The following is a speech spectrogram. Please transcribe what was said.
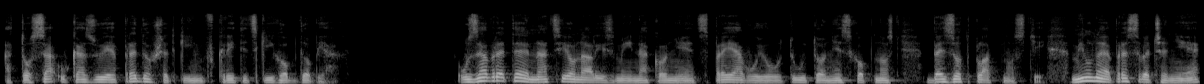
A to sa ukazuje predovšetkým v kritických obdobiach. Uzavreté nacionalizmy nakoniec prejavujú túto neschopnosť bezodplatnosti, milné presvedčenie,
